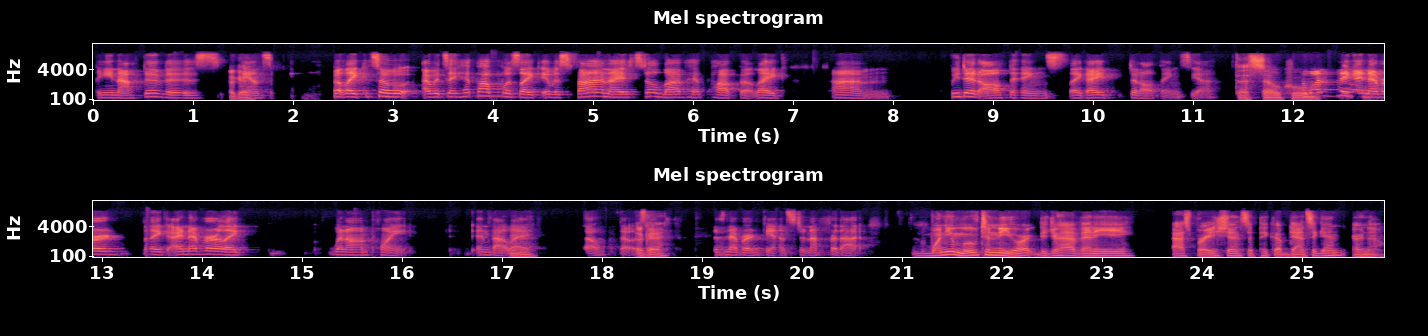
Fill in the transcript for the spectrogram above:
being active is Okay. dancing. But like so I would say hip hop was like it was fun. I still love hip hop, but like um we did all things. Like I did all things, yeah. That's so cool. The one thing I never like, I never like went on pointe in ballet. So that was Mm. Okay. like, was never advanced enough for that. When you moved to New York, did you have any aspirations to pick up dance again or no?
